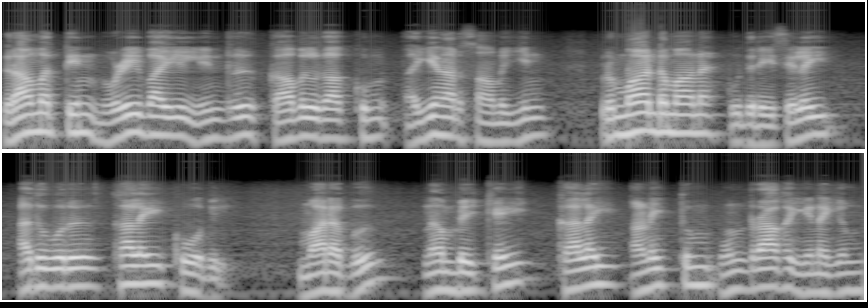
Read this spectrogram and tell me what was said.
கிராமத்தின் நுழைவாயில் நின்று காவல் காக்கும் ஐயனார் சாமியின் பிரம்மாண்டமான குதிரை சிலை அது ஒரு கலை கோவில். மரபு நம்பிக்கை கலை அனைத்தும் ஒன்றாக இணையும்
